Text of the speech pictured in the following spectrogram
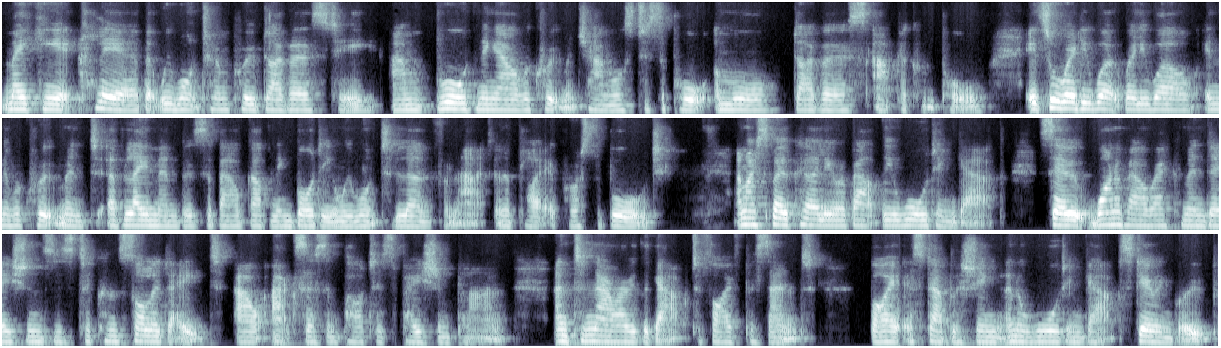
making it clear that we want to improve diversity and broadening our recruitment channels to support a more diverse applicant pool. It's already worked really well in the recruitment of lay members of our governing body, and we want to learn from that and apply it across the board. And I spoke earlier about the awarding gap. So one of our recommendations is to consolidate our access and participation plan and to narrow the gap to 5% by establishing an awarding gap steering group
